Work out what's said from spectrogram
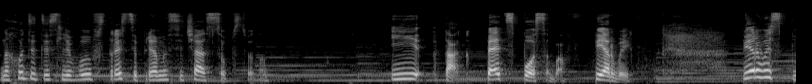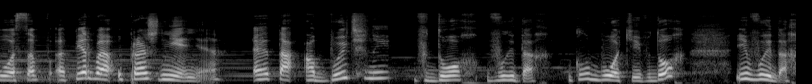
Находитесь ли вы в стрессе прямо сейчас, собственно. И так, пять способов. Первый. Первый способ, э, первое упражнение – это обычный вдох-выдох, глубокий вдох и выдох.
